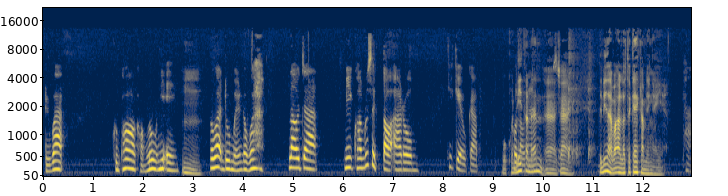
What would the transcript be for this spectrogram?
หรือว่าคุณพ่อของลูกนี่เอง อืมเพราะว่าดูเหมือนกับว่า เราจะมีความรู้สึกต่ออารมณ์ที่เกี่ยวกับ บุคคลนี้เท่านั้น อ่าใช่แต่นี่ถามว่าอะเราจะแก้กรรมยังไงอะค่ะ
